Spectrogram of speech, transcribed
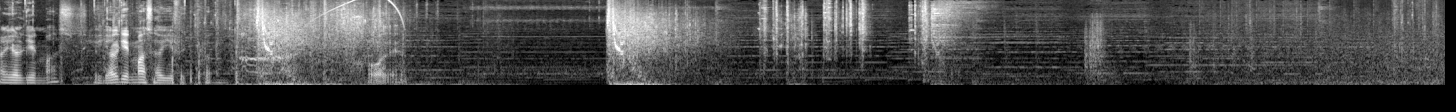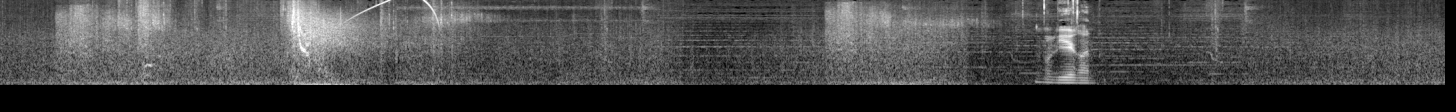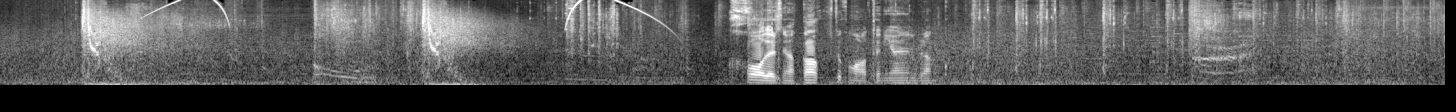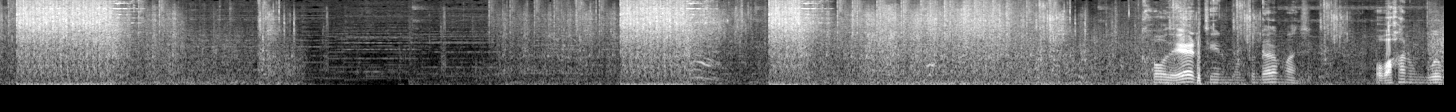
¿Hay alguien más? Hay alguien más ahí, efectivamente. Joder. No llegan. Joder, se me acaba justo como lo tenía en el blanco. Joder, tienen un montón de armas. O bajan un huevo.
